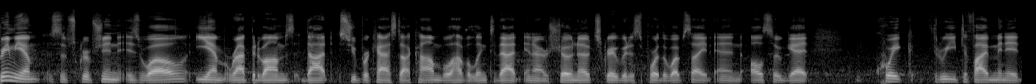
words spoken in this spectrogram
premium subscription as well, emrapidbombs.supercast.com. We'll have a link to that in our show notes. Great way to support the website and also get quick three to five minute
